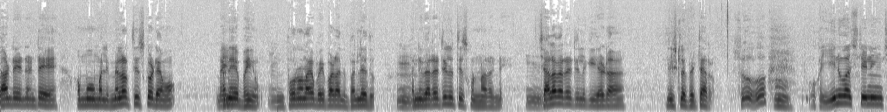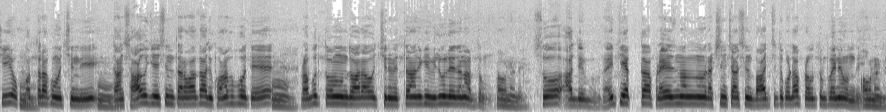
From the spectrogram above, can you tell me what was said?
దాంట్లో ఏంటంటే అమ్మో మళ్ళీ మిల్లర్ తీసుకోడేమో అనే భయం. పూర్వంలాగా భయపడాలని పని లేదు. అన్ని వెరైటీలు తీసుకుంటున్నారండి. చాలా వెరైటీలకి ఏడు లిస్టులో పెట్టారు. సో ఒక యూనివర్సిటీ నుంచి ఒక కొత్త రకం వచ్చింది. దాన్ని సాగు చేసిన తర్వాత అది కొనకపోతే. ప్రభుత్వం ద్వారా వచ్చిన విత్తనానికి విలువ లేదని అర్థం. అవునండి. సో అది రైతు యొక్క ప్రయోజనాలను రక్షించాల్సిన బాధ్యత కూడా ప్రభుత్వం పైనే ఉంది. అవునండి.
